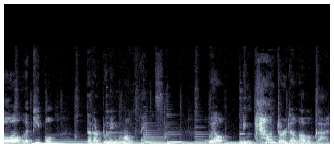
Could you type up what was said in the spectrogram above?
all the people that are doing wrong things will encounter the love of God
